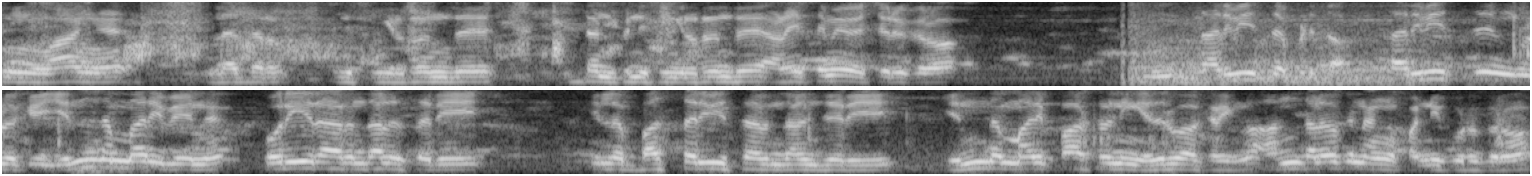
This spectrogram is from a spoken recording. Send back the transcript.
நீங்கள் வாங்க. லெதர் ஃபினிஷிங்கிலிருந்து உட்டன் ஃபினிஷிங்கிலிருந்து அனைத்துமே வச்சுருக்கிறோம். சர்வீஸ் அப்படிதான் சர்வீஸ் உங்களுக்கு எந்த மாதிரி வேணும்? கொரியராக இருந்தாலும் சரி இல்லை பஸ் சர்வீஸாக இருந்தாலும் சரி எந்த மாதிரி பார்சல் நீங்கள் எதிர்பார்க்குறீங்களோ அந்த அளவுக்கு நாங்கள் பண்ணி கொடுக்குறோம்.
